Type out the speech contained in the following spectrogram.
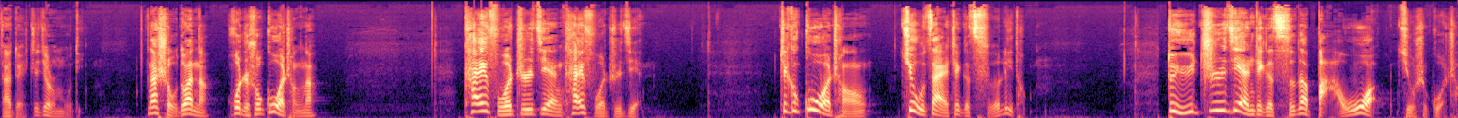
啊，对，这就是目的。那手段呢？或者说过程呢？开佛之见，开佛之见，这个过程就在这个词里头。对于“知见”这个词的把握，就是过程。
